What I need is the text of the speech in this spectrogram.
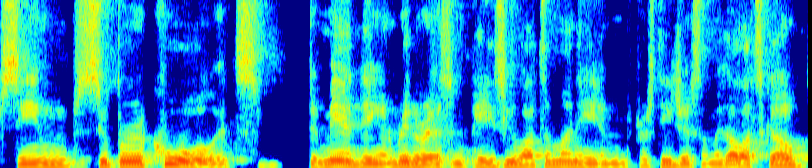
seems super cool. It's demanding and rigorous and pays you lots of money and prestigious. I'm like, oh, let's go,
